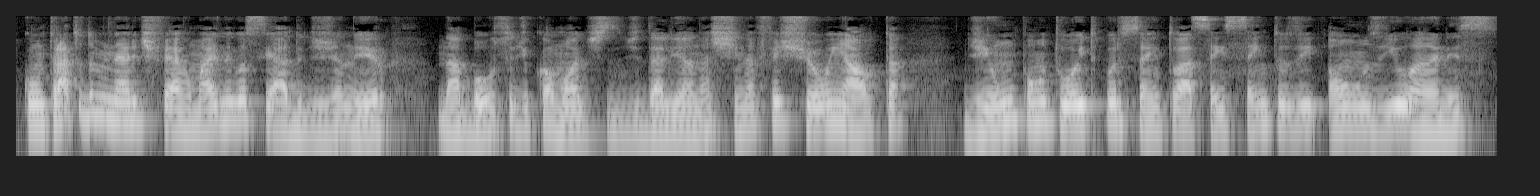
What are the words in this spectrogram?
O contrato do minério de ferro mais negociado de janeiro na bolsa de commodities de Dalian na China fechou em alta de 1,8% a 611 yuanes,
